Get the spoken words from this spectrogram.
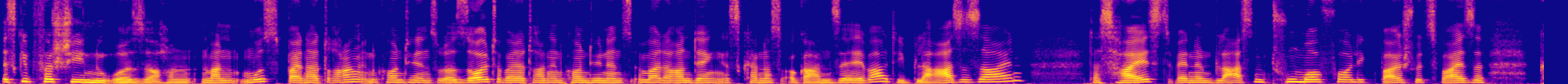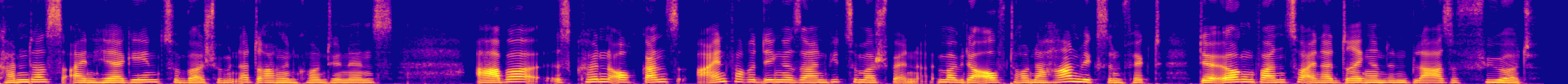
Es gibt verschiedene Ursachen. Man muss bei einer Dranginkontinenz oder sollte bei der Dranginkontinenz immer daran denken, es kann das Organ selber, die Blase sein. Das heißt, wenn ein Blasentumor vorliegt beispielsweise, kann das einhergehen, zum Beispiel mit einer Dranginkontinenz. Aber es können auch ganz einfache Dinge sein, wie zum Beispiel ein immer wieder auftauchender Harnwegsinfekt, der irgendwann zu einer drängenden Blase führt.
